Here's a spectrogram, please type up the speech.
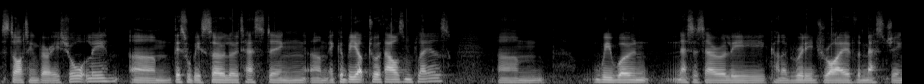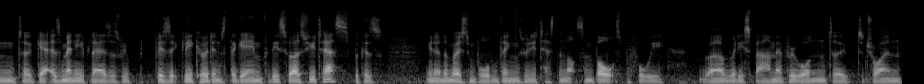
starting very shortly, um, this will be solo testing. Um, it could be up to a thousand players. Um, we won't necessarily kind of really drive the messaging to get as many players as we physically could into the game for these first few tests because you know the most important things we need to test the nuts and bolts before we uh, really spam everyone to, to try and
